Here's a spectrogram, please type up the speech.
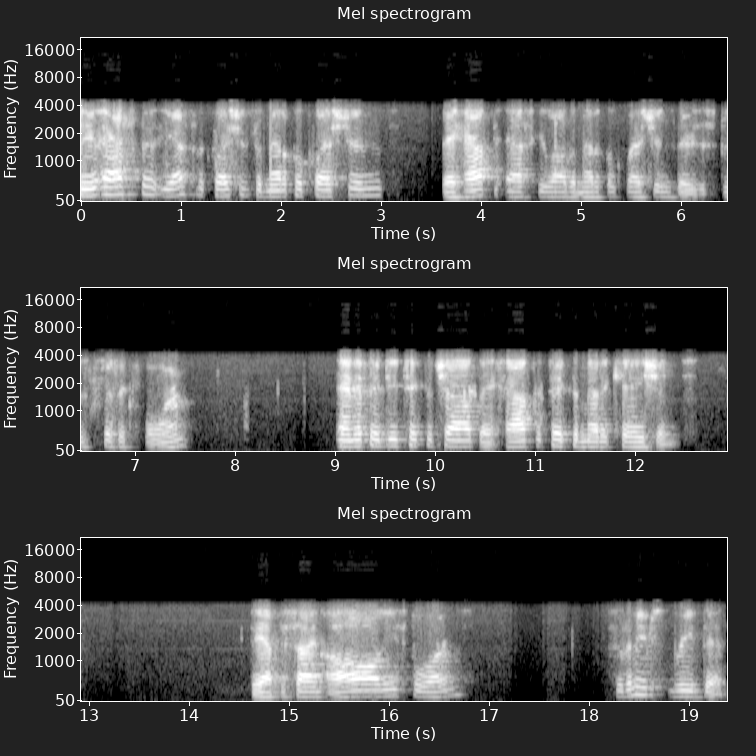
So you ask the you ask the questions, the medical questions. They have to ask you all the medical questions. There's a specific form. And if they do take the child, they have to take the medications. They have to sign all these forms. So let me read this.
